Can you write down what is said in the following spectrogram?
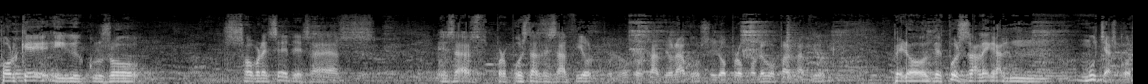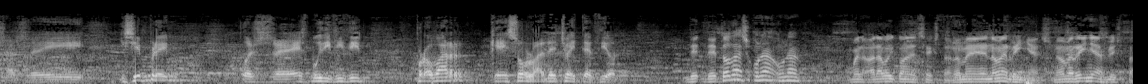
Porque incluso sobreser esas esas propuestas de sanción, pues nosotros sancionamos y lo proponemos para sanción, pero después alegan muchas cosas eh, y, y siempre pues eh, es muy difícil probar que eso lo han hecho a intención. De, de todas, una, una. Bueno, ahora voy con el sexto. No me, no me riñas, no me riñas, Luispa.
